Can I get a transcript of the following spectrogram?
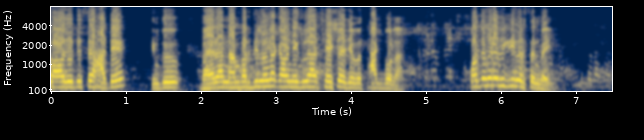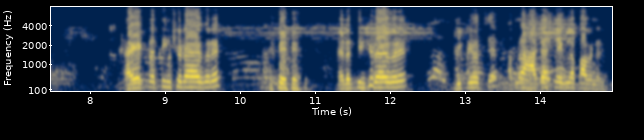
পাওয়া যেতেছে হাটে, কিন্তু ভাইরা নাম্বার দিল না, কারণ এগুলা শেষ হয়ে যাবে, থাকব না। কত করে বিক্রি করছেন ভাই? এক একটা তিনশো টাকা করে। একটা তিনশো টাকা করে বিক্রি হচ্ছে। আপনারা হাটে আসলে এগুলা পাবেন আর কি।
